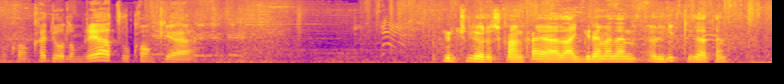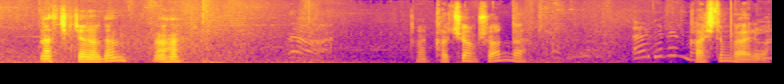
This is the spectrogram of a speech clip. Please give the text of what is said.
Wukong hadi oğlum re at Wukong ya. Dürtülüyoruz kanka ya. Daha giremeden öldük ki zaten. Nasıl çıkacaksın oradan? Aha. Ben kaçıyorum şu anda. Kaçtım galiba.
